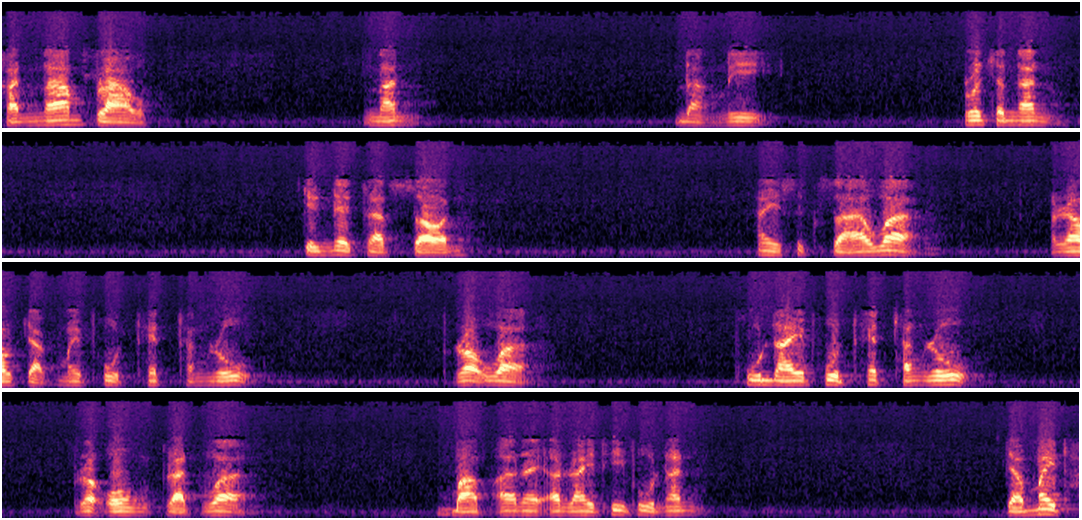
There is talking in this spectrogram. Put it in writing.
ขันน้ำเปล่า นั้น ดังนี้ เพราะฉะนั้น จึงได้ตรัสสอน ให้ศึกษาว่าเราจะไม่พูดเท็จทั้งรู้ เพราะว่า ผู้ใดพูดเท็จทั้งรู้ พระองค์ตรัสว่า บาปอะไรอะไรที่ผู้นั้น จะไม่ท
